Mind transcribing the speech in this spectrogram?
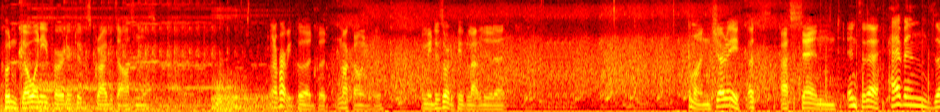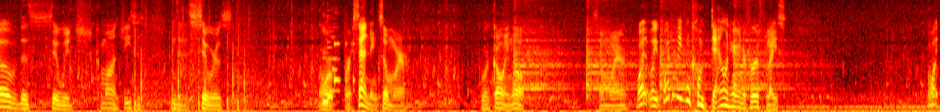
Couldn't go any further to describe its awesomeness. I probably could, but I'm not going to. I mean, there's other people that do that. Come on, Sherry, let's ascend into the heavens of the sewage. Come on, Jesus, into the sewers. Or we're ascending somewhere. We're going up somewhere. Wait, wait, why did we even come down here in the first place? What?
